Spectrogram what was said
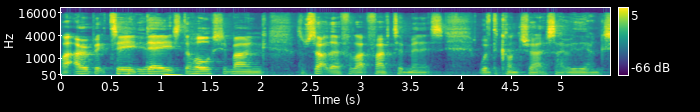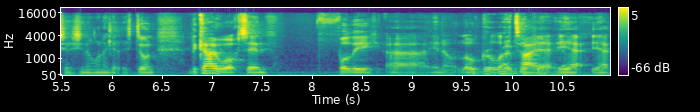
like Arabic tea, dates, the whole shebang. So I'm sat there for like five, ten minutes with the contract. It's like really anxious, you know, when I get this done. The guy walks in, fully, uh, you know, local Re- attire. replica, Yeah. yeah,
